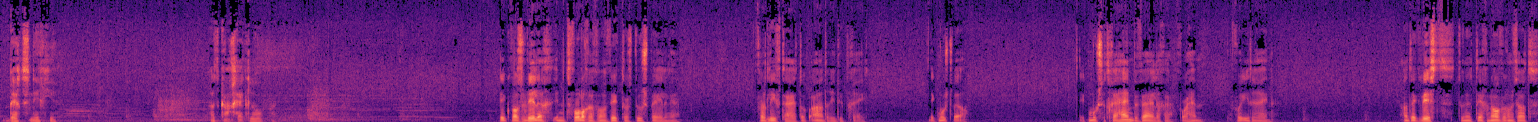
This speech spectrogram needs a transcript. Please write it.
Bert's nichtje. Dat kan gek lopen. Ik was willig in het volgen van Victor's toespelingen. Verliefdheid op Adrie Dupré. Ik moest wel. Ik moest het geheim beveiligen, voor hem, voor iedereen. Want ik wist, toen ik tegenover hem zat,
